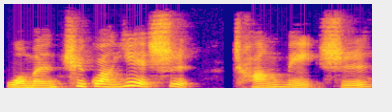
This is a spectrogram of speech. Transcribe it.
我们去逛夜市尝美食。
